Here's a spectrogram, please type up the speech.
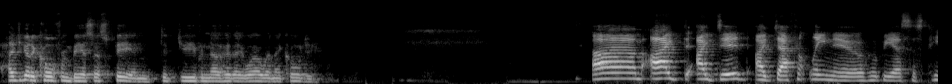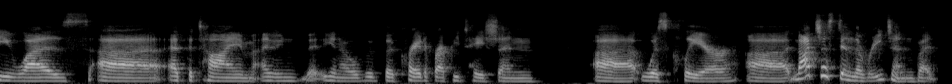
how'd you get a call from BSSP, and did you even know who they were when they called you? Um, I, I did. I definitely knew who BSSP was uh, at the time. I mean, you know, the creative reputation uh, was clear, uh, not just in the region, but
